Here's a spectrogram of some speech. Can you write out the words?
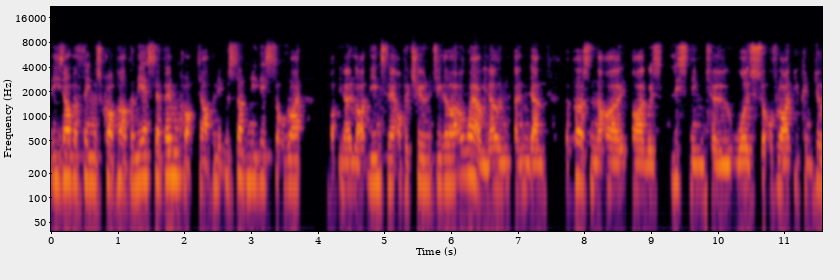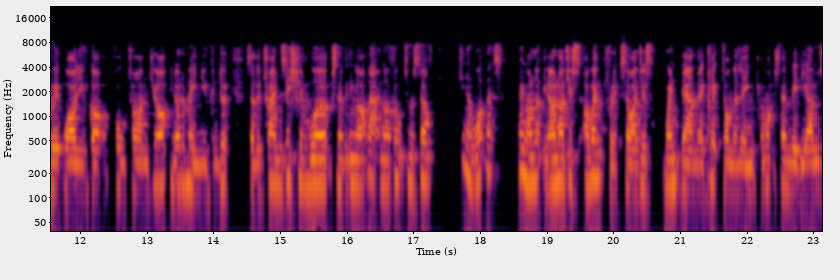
these other things crop up, and the SFM cropped up, and it was suddenly this sort of like you know, like the internet opportunity. They're like, oh wow, you know, and and um, the person that I I was listening to was sort of like, you can do it while you've got a full time job. You know what I mean? You can do it. So the transition works and everything like that. And I thought to myself, do you know what? That's hang on, you know. And I just I went for it. So I just went down there, clicked on the link, and watched them videos.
